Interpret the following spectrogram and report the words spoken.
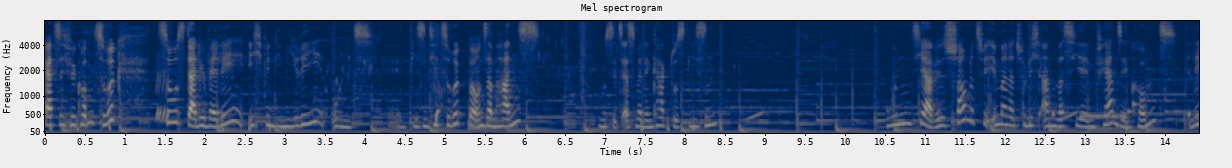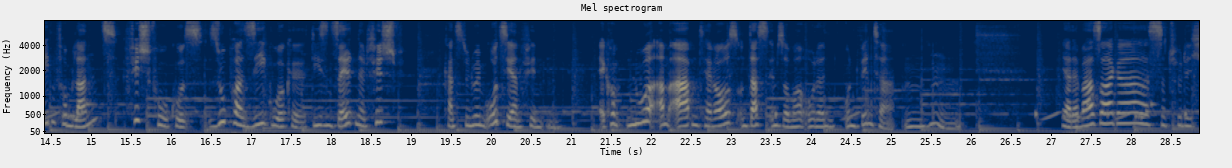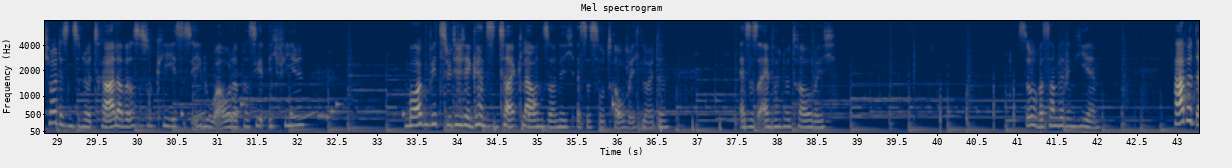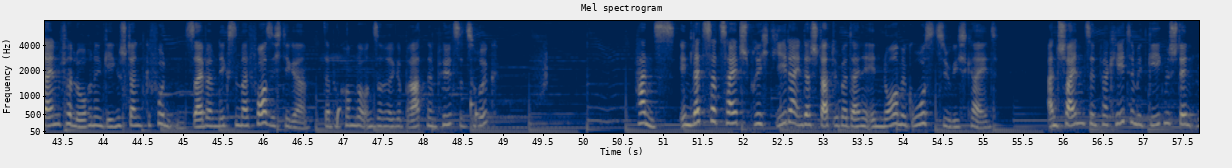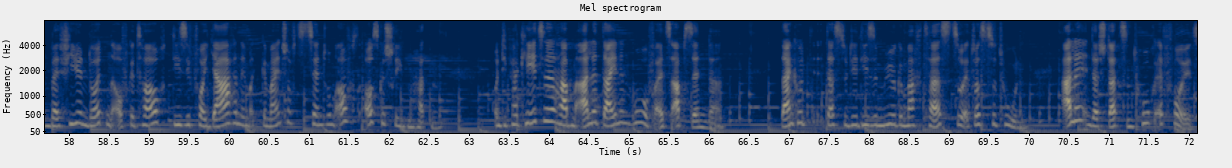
Herzlich willkommen zurück zu Stardew Valley. Ich bin die Miri und äh, wir sind hier zurück bei unserem Hans. Ich muss jetzt erstmal den Kaktus gießen. Und ja, wir schauen uns wie immer natürlich an, was hier im Fernsehen kommt. Leben vom Land, Fischfokus, Super Seegurke. Diesen seltenen Fisch kannst du nur im Ozean finden. Er kommt nur am Abend heraus und das im Sommer oder und Winter. Mhm. Ja, der Wahrsager, ist natürlich, heute sind sie neutral, aber das ist okay, es ist eh Luau, da passiert nicht viel. Morgen wird es wieder den ganzen Tag klar und sonnig. Es ist so traurig, Leute. Es ist einfach nur traurig. So, was haben wir denn hier? Habe deinen verlorenen Gegenstand gefunden. Sei beim nächsten Mal vorsichtiger. Da bekommen wir unsere gebratenen Pilze zurück. Hans, in letzter Zeit spricht jeder in der Stadt über deine enorme Großzügigkeit. Anscheinend sind Pakete mit Gegenständen bei vielen Leuten aufgetaucht, die sie vor Jahren im Gemeinschaftszentrum aus ausgeschrieben hatten. Und die Pakete haben alle deinen Hof als Absender. Danke, dass du dir diese Mühe gemacht hast, so etwas zu tun. Alle in der Stadt sind hoch erfreut.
